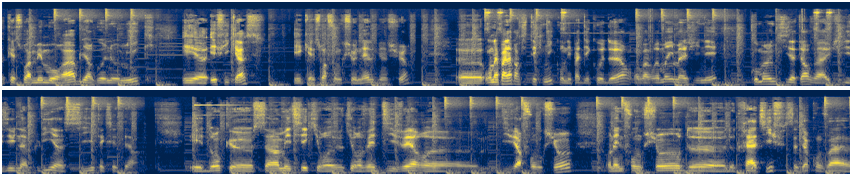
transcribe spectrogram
qu'elle soit mémorable, ergonomique et efficace et qu'elle soit fonctionnelle bien sûr. on n'a pas la partie technique, on n'est pas des codeurs, on va vraiment imaginer comment un utilisateur va utiliser une appli, un site, etc. Et donc, c'est un métier qui, qui revêt divers, fonctions. On a une fonction de, de créatif, c'est-à-dire qu'on va euh,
